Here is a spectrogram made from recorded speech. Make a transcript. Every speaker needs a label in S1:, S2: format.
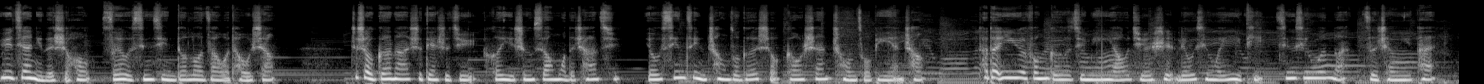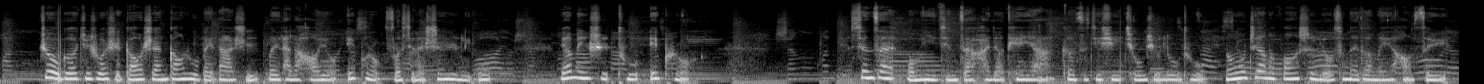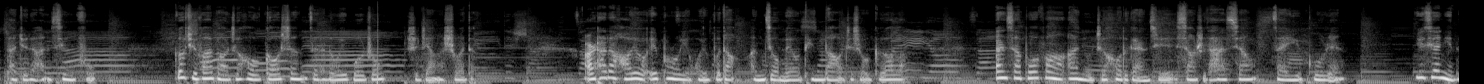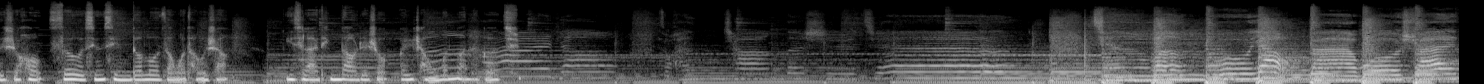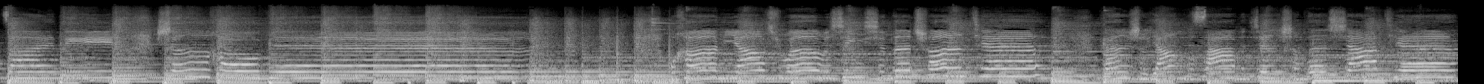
S1: 遇见你的时候，所有星星都落在我头上。这首歌呢是电视剧《何以笙箫默》的插曲，由新晋创作歌手高山创作并演唱。他的音乐风格及民谣、爵士、流行为一体，清新温暖，自成一派。这首歌据说是高山刚入北大时为他的好友 April 所写的生日礼物，原名是 To April。现在我们已经在海角天涯，各自继续求学路途，能用这样的方式留存那段美好岁月，他觉得很幸福。歌曲发表之后，高深在他的微博中是这样说的，而他的好友 April 也回复道：“很久没有听到这首歌了。”按下播放按钮之后的感觉，像是他乡再遇故人。遇见你的时候，所有星星都落在我头上。一起来听到这首非常温暖的歌曲。
S2: 春天感受阳光洒满肩上的夏天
